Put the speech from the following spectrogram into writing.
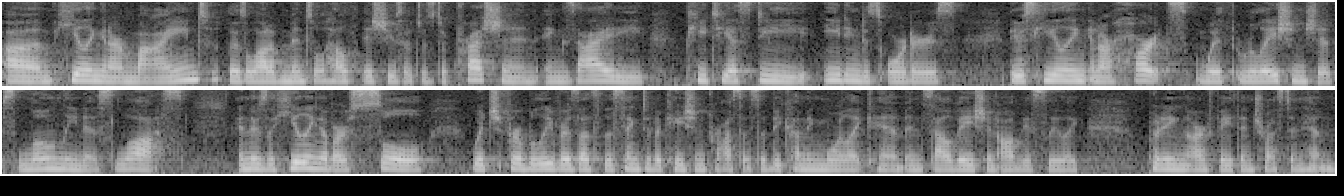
um, healing in our mind. There's a lot of mental health issues such as depression, anxiety, PTSD, eating disorders. There's healing in our hearts with relationships, loneliness, loss. And there's a healing of our soul, which for believers, that's the sanctification process of becoming more like Him. And salvation, obviously, like putting our faith and trust in Him.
